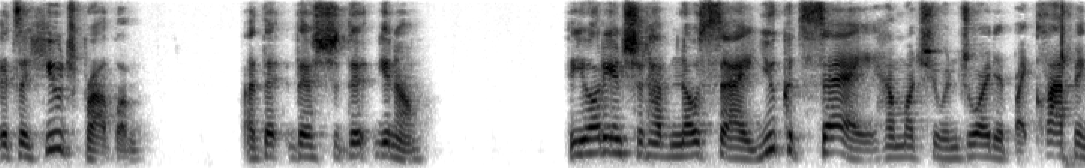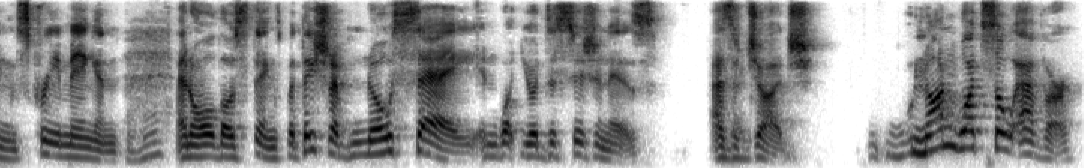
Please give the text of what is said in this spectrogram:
It's a huge problem. Uh, th- there should, th- you know, the audience should have no say. You could say how much you enjoyed it by clapping and screaming and, Mhm. and all those things, but they should have no say in what your decision is as a judge. None whatsoever.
